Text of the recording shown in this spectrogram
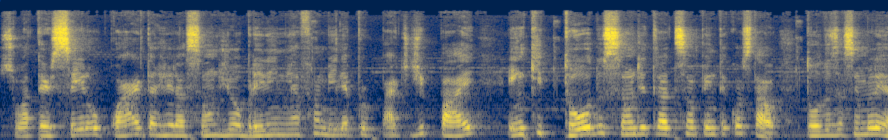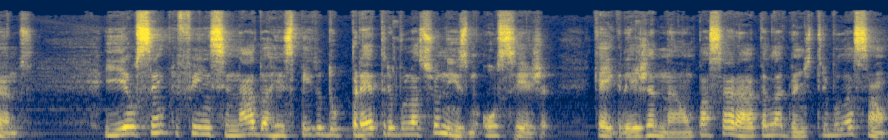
Sou a terceira ou quarta geração de obreiro em minha família por parte de pai, em que todos são de tradição pentecostal, todos assembleanos. E eu sempre fui ensinado a respeito do pré-tribulacionismo, ou seja, que a igreja não passará pela grande tribulação.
